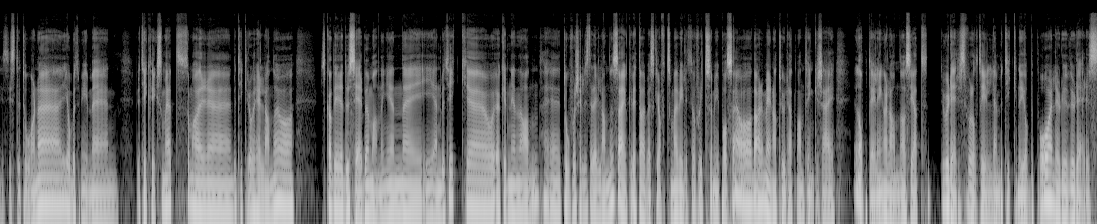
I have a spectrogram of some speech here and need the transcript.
de siste to årene. Jobbet mye med en butikkvirksomhet som har butikker over hele landet. og skal de redusere bemanningen eh, i en butikk eh, og øke den i en annen, eh, to forskjellige steder i landet, så er jo ikke dette arbeidskraft som er villig til å flytte så mye på seg. og Da er det mer naturlig at man tenker seg en oppdeling av landet og si at du vurderes i forhold til den butikken du jobber på, eller du vurderes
